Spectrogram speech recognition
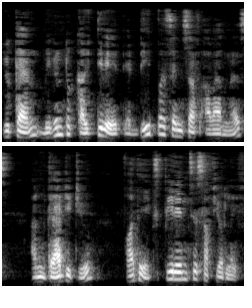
you can begin to cultivate a deeper sense of awareness and gratitude for the experiences of your life.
